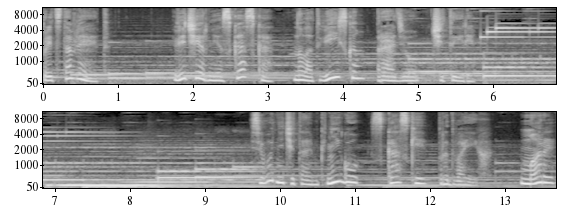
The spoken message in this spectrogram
представляет Вечерняя сказка на Латвийском радио 4 Сегодня читаем книгу «Сказки про двоих» Мары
